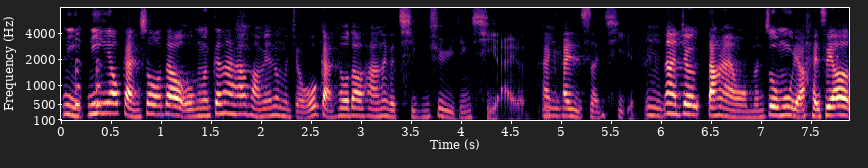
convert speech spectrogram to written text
你你有感受到，我们跟在他旁边那么久，我感受到他那个情绪已经起来了，他开始生气。嗯，那就当然我们做幕僚还是要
